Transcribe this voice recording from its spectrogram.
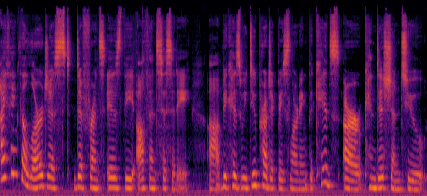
I think the largest difference is the authenticity. Uh, because we do project-based learning, the kids are conditioned to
